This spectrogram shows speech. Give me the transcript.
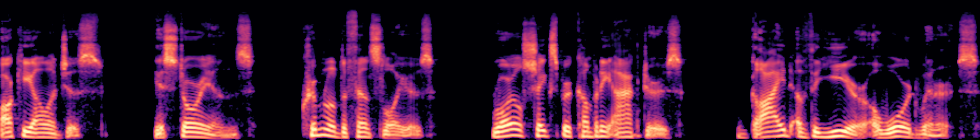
archaeologists, historians, criminal defense lawyers, Royal Shakespeare Company actors, Guide of the Year award winners.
